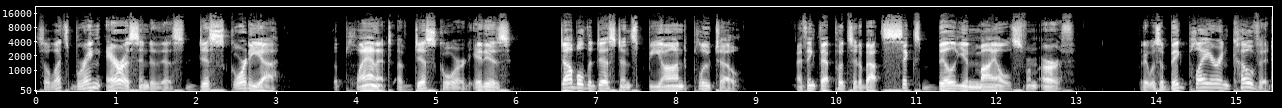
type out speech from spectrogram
So let's bring Eris into this. Discordia, the planet of discord. It is double the distance beyond Pluto. I think that puts it about 6 billion miles from Earth. But it was a big player in COVID.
